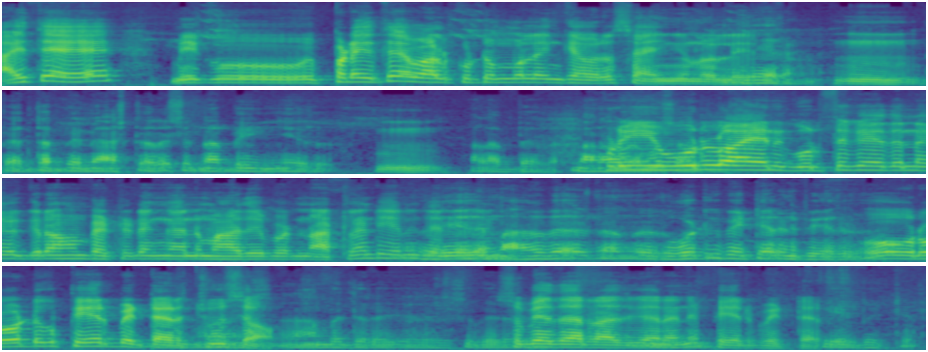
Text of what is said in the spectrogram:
అయితే మీకు ఇప్పుడైతే వాళ్ళ కుటుంబంలో ఇంకెవరు సైన్యంలో లేరు. పెద్ద అబ్బాయి మాస్టర్ చిన్న అబ్బాయి ఇంజనీర్. వాళ్ళ అబ్బాయి ఇప్పుడు ఈ ఊర్లో ఆయన గుర్తుగా ఏదైనా విగ్రహం పెట్టడం కానీ మహాదేవపట్నం అట్లాంటివి మహాభారతం రోడ్డుకి పెట్టారండి పేరు. ఓ రోడ్డుకు పేరు పెట్టారు చూసాం. సుబేదార్ రాజు గారు అని పేరు పెట్టారు. పేరు పెట్టారు.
